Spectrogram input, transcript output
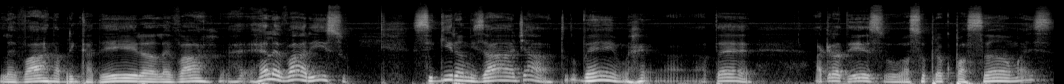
levar na brincadeira, levar, relevar isso, seguir a amizade, ah, tudo bem, até agradeço a sua preocupação, mas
